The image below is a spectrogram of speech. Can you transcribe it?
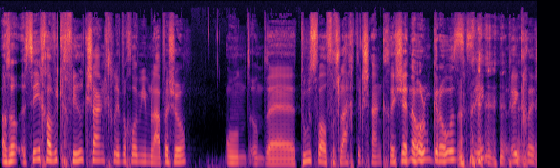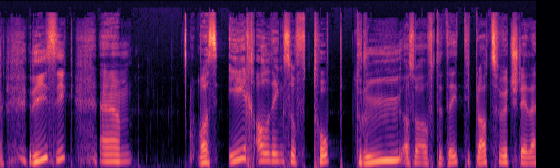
Also ich habe wirklich viele Geschenke bekommen in meinem Leben schon. Und, und äh, die Auswahl von schlechten Geschenken war enorm gewesen. wirklich riesig. Ähm, was ich allerdings auf Top 3, also auf den dritten Platz würde stellen,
